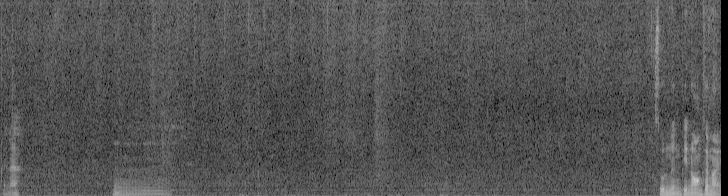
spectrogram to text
เห็นนะอืมศูนย์หนึ่งพี่น้องซะหน่อย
